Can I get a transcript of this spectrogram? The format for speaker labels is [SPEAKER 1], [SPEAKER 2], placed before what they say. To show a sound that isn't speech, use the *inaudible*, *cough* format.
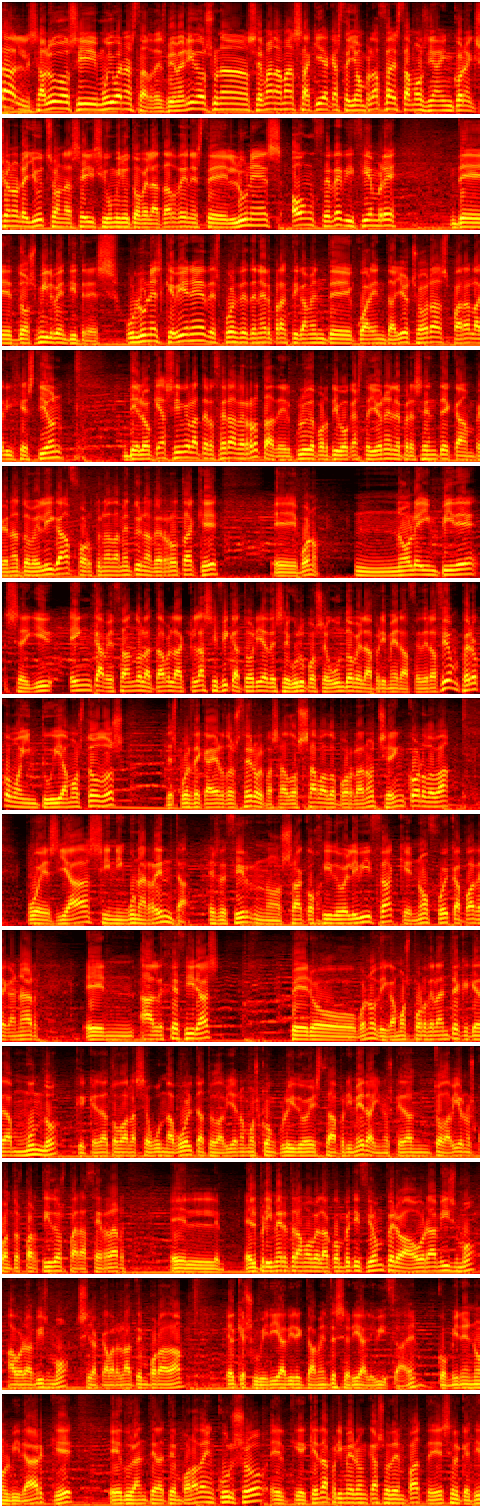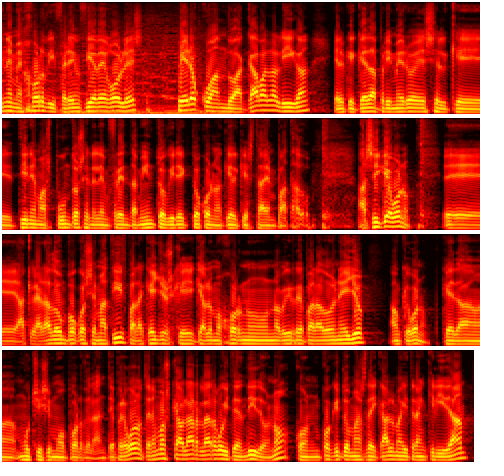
[SPEAKER 1] Tal? Saludos y muy buenas tardes. Bienvenidos una semana más aquí a Castellón Plaza. Estamos ya en Conexión Oreyud, son las 6 y un minuto de la tarde en este lunes 11 de diciembre de 2023. Un lunes que viene después de tener prácticamente 48 horas para la digestión de lo que ha sido la tercera derrota del Club Deportivo Castellón en el presente campeonato de liga. Afortunadamente una derrota que, eh, bueno, no le impide seguir encabezando la tabla clasificatoria de ese grupo segundo de la primera federación. Pero como intuíamos todos, después de caer 2-0 el pasado sábado por la noche en Córdoba, pues ya sin ninguna renta. Es decir, nos ha cogido el Ibiza, que no fue capaz de ganar en Algeciras. Pero bueno, digamos por delante que queda un mundo, que queda toda la segunda vuelta, todavía no hemos concluido esta primera y nos quedan todavía unos cuantos partidos para cerrar el, primer tramo de la competición, pero ahora mismo, ahora mismo, si acabará la temporada, el que subiría directamente sería el Ibiza. ¿eh? Conviene no olvidar que eh, durante la temporada en curso, el que queda primero en caso de empate es el que tiene mejor diferencia de goles, pero cuando acaba la liga, el que queda primero es el que tiene más puntos en el enfrentamiento directo con aquel que está empatado. Así que bueno, eh, aclarado un poco ese matiz para aquellos que, a lo mejor no, habéis reparado en ello, aunque bueno, queda muchísimo por delante. Pero bueno, tenemos que hablar largo y tendido, ¿no? Con un poquito más de calma y tranquilidad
